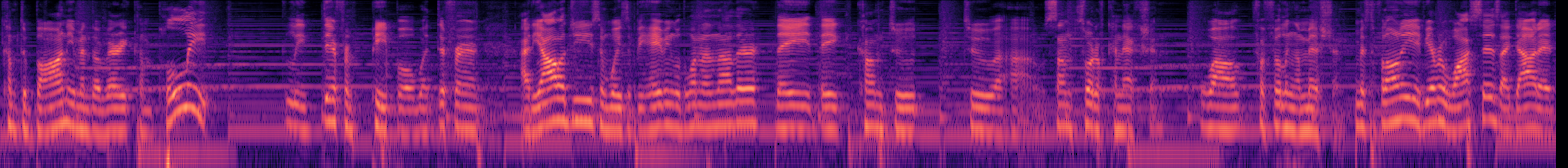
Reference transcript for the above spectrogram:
come to bond, even though very completely different people with different ideologies and ways of behaving with one another. They they come to to uh, some sort of connection while fulfilling a mission. Mr. Filoni, if you ever watch this, I doubt it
